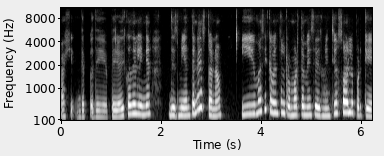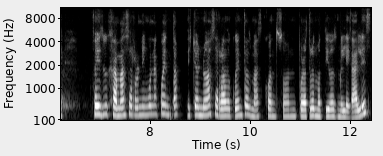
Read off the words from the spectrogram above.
de, de periódicos de línea, desmienten esto, ¿no? Y básicamente el rumor también se desmintió solo porque Facebook jamás cerró ninguna cuenta. De hecho, no ha cerrado cuentas más cuando son por otros motivos legales.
